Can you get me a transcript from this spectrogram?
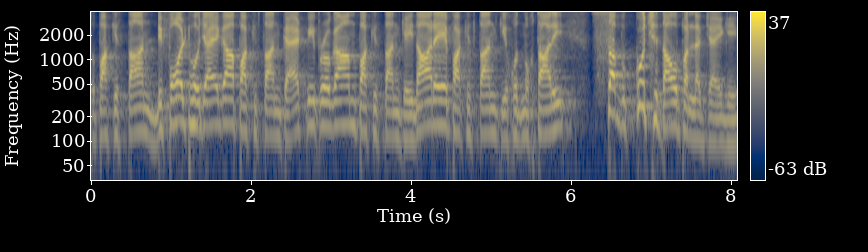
तो पाकिस्तान डिफ़ॉल्ट हो जाएगा। पाकिस्तान का एटमी प्रोग्राम, पाकिस्तान के इदारे, पाकिस्तान की खुद मुख्तारी सब कुछ दाव पर लग जाएगी।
